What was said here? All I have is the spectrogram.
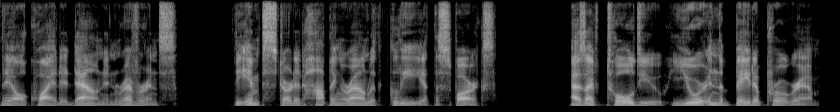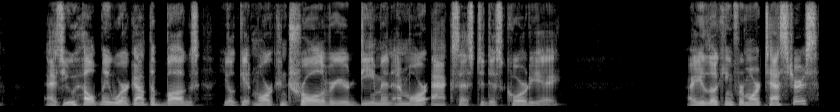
They all quieted down in reverence. The imps started hopping around with glee at the sparks. As I've told you, you're in the beta program. As you help me work out the bugs, you'll get more control over your demon and more access to Discordiae. Are you looking for more testers?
